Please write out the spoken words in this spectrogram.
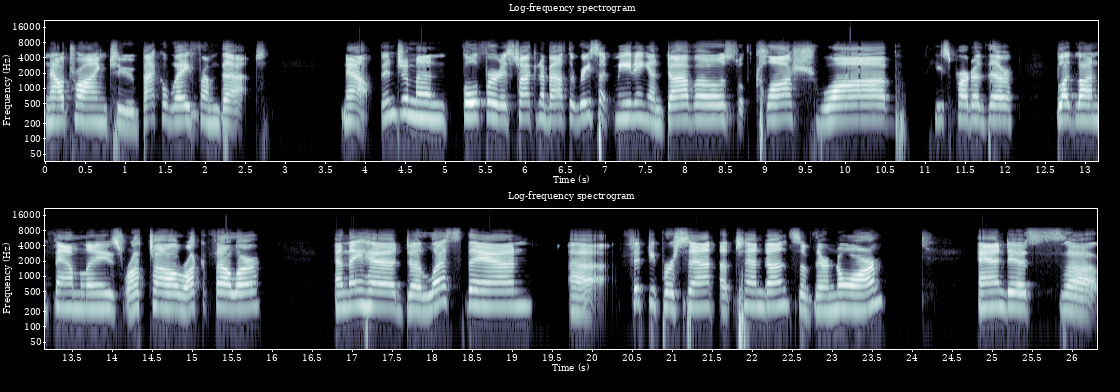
now trying to back away from that. Now, Benjamin Fulford is talking about the recent meeting in Davos with Klaus Schwab. He's part of the bloodline families, Rothschild, Rockefeller. And they had uh, less than 50% uh, attendance of their norm. And it's uh,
